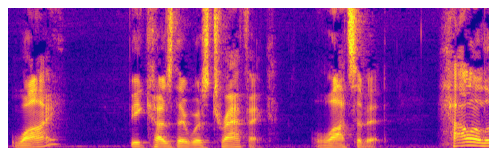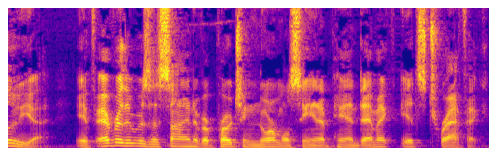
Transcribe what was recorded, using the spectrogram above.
Why? Because there was traffic. Lots of it. Hallelujah. If ever there was a sign of approaching normalcy in a pandemic, it's traffic.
